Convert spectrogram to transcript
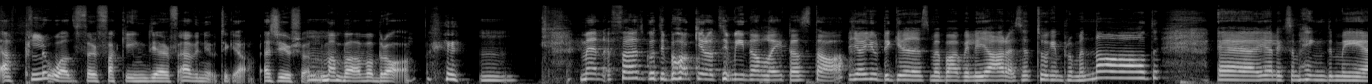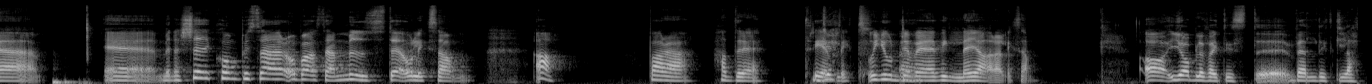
applåd för fucking Jerf Avenue tycker jag. As usual. Man bara, vad bra. Men för att gå tillbaka till min alla dag. Jag gjorde grejer som jag bara ville göra. Så jag tog en promenad. Eh, jag liksom hängde med eh, mina tjejkompisar och bara så här myste och liksom, ja, bara hade det trevligt. Gött. Och gjorde vad jag ville göra liksom. Ja, jag blev faktiskt eh, väldigt glatt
